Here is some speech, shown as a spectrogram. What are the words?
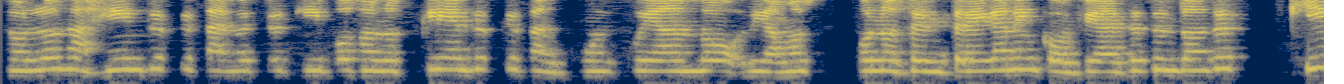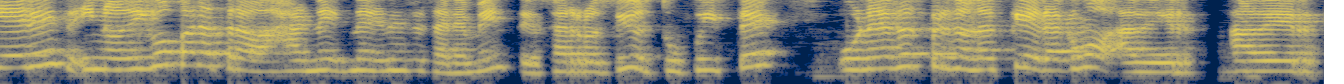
son los agentes que están en nuestro equipo, son los clientes que están cuidando, digamos, o nos entregan en confianza. Entonces, quieres, y no digo para trabajar necesariamente, o sea, Rocío, tú fuiste una de esas personas que era como, a ver, a ver,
